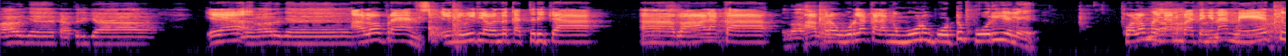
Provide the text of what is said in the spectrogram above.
பாருங்க கத்திரிக்காய். ஏன் பாருங்க. ஹலோ ஃப்ரெண்ட்ஸ் எங்கள் வீட்டில் வந்து கத்திரிக்காய் வாழைக்காய். அப்புறம் உருளைக்கிழங்கு மூணும் போட்டு பொரியல். குழம்பு என்னன்னு பார்த்தீங்கன்னா நேற்று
